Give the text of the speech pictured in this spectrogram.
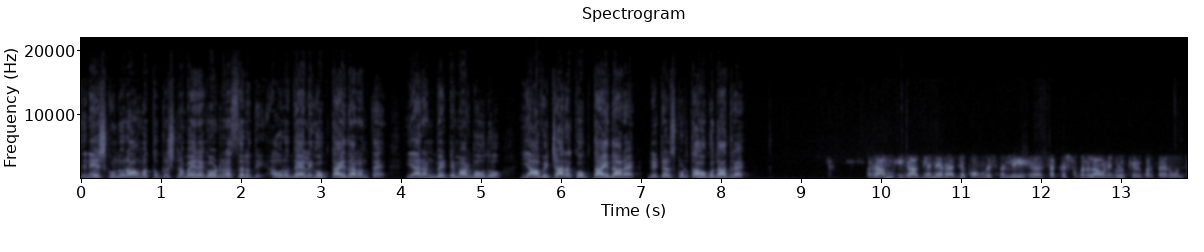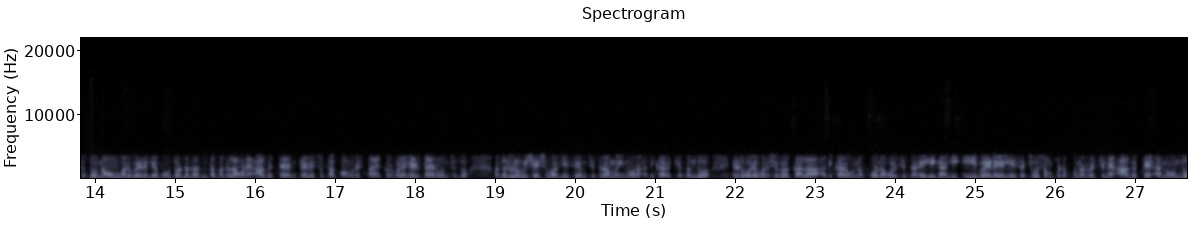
ದಿನೇಶ್ ಗುಂಡೂರಾವ್ ಮತ್ತು ಕೃಷ್ಣ ಬೈರೇಗೌಡರ ಸರದಿ. ಅವರು ದೆಹಲಿಗೆ ಹೋಗ್ತಾ ಇದ್ದಾರಂತೆ. ಯಾರನ್ನು ಭೇಟಿ ಮಾಡಬಹುದು ಯಾವ ವಿಚಾರಕ್ಕೆ ಹೋಗ್ತಾ ಇದ್ದಾರೆ? ಡೀಟೇಲ್ಸ್ ಕೊಡ್ತಾ ಹೋಗೋದಾದ್ರೆ ರಾಮ್, ಈಗಾಗ್ಲೇನೆ ರಾಜ್ಯ ಕಾಂಗ್ರೆಸ್ನಲ್ಲಿ ಸಾಕಷ್ಟು ಬದಲಾವಣೆಗಳು ಕೇಳಿ ಬರ್ತಾ ಇರುವಂತದ್ದು ನವೆಂಬರ್ ವೇಳೆಗೆ ಬಹುದೊಡ್ಡದಾದಂತಹ ಬದಲಾವಣೆ ಆಗುತ್ತೆ ಅಂತ ಹೇಳಿ ಸ್ವತಃ ಕಾಂಗ್ರೆಸ್ ನಾಯಕರುಗಳು ಹೇಳ್ತಾ ಇರುವಂತದ್ದು ಅದರಲ್ಲೂ ವಿಶೇಷವಾಗಿ ಸಿಎಂ ಸಿದ್ದರಾಮಯ್ಯನವರು ಅಧಿಕಾರಕ್ಕೆ ಬಂದು ಎರಡೂವರೆ ವರ್ಷಗಳ ಕಾಲ ಅಧಿಕಾರವನ್ನು ಪೂರ್ಣಗೊಳಿಸಿದ್ದಾರೆ. ಹೀಗಾಗಿ ಈ ವೇಳೆಯಲ್ಲಿ ಸಚಿವ ಸಂಪುಟ ಪುನರ್ರಚನೆ ಆಗುತ್ತೆ ಅನ್ನೋ ಒಂದು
